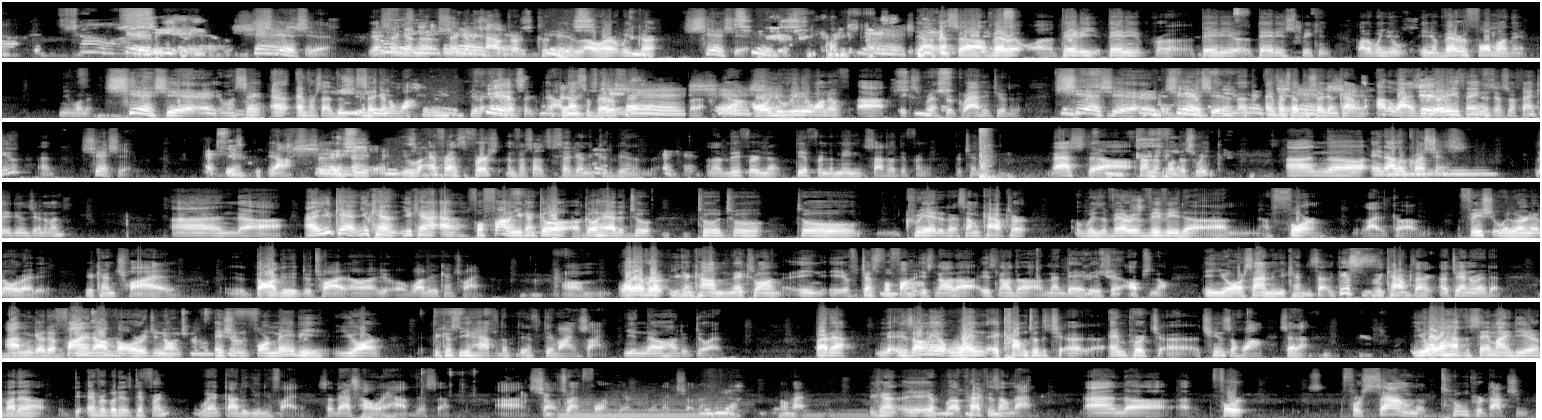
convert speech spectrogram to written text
谢谢。 Yeah, second, second character could be lower, weaker. 谢谢。Yeah, that's a very uh, daily, daily, uh, daily, uh, daily speaking. But when you in a very formal thing, you want to 谢谢. You want to say, em- emphasize the second one. You know, emphasize, yeah, that's very formal. But, yeah, or you really want to uh, express your gratitude. 谢谢，谢谢, and then emphasize the second character. Otherwise, the daily thing is just a thank you and 谢谢. Yeah, so you see, you will emphasize first, emphasize second. It could be a, different, different meaning, subtle different between. them. That's the uh, assignment for this week. And uh, any other questions, ladies and gentlemen? And uh, and you can you can you can uh, for fun you can go uh, go ahead to to to to create uh, some character with a very vivid um, form like um, fish. We learned it already. You can try dog. You to try. Uh, you, what you can try. Um, whatever you can come next one in if just for fun. It's not a it's not a mandate. It's uh, optional. In your assignment, you can say this is the character I generated. I'm gonna find out the original Asian form. Maybe your because you have the, the divine sign. You know how to do it. But uh, it's only when it comes to the Ch- uh, Emperor Ch- uh, Qin Shi Huang said that you all have the same idea, but uh, everybody is different. We're got unified. So that's how we have this uh, uh, form here. We'll make Okay. You can uh, practice on that. And uh, uh, for, for sound, tone production,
